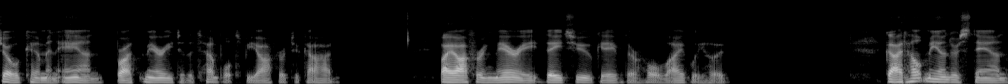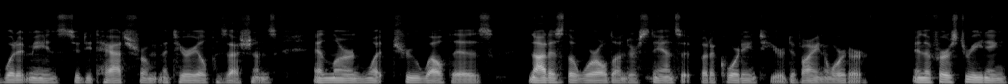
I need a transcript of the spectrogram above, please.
Joachim and Anne, brought Mary to the temple to be offered to God. By offering Mary, they too gave their whole livelihood. God, help me understand what it means to detach from material possessions and learn what true wealth is, not as the world understands it, but according to your divine order. In the first reading,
